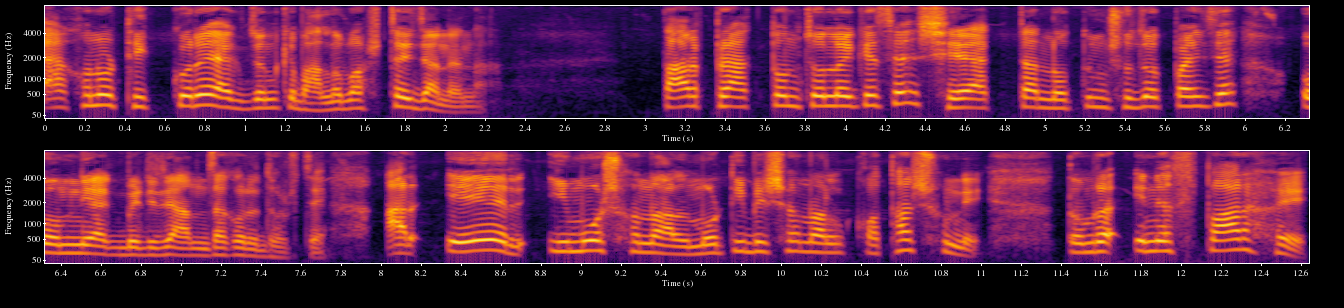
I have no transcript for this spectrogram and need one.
এখনও ঠিক করে একজনকে ভালোবাসতেই জানে না। তার প্রাক্তন চলে গেছে, সে একটা নতুন সুযোগ পাইছে, অমনি এক বেডিরে আঞ্জা করে ধরছে। আর এর ইমোশনাল মোটিভেশনাল কথা শুনে তোমরা ইন্সপায়ার হয়ে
